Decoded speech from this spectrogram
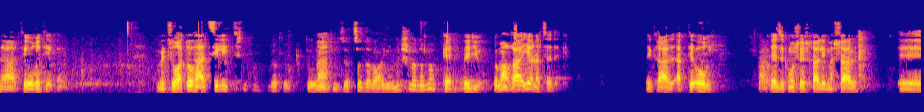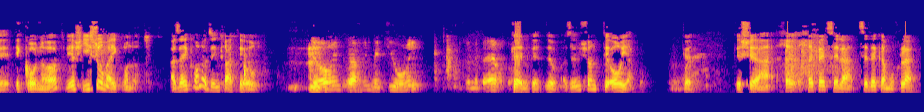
התיאורטי גם, בצורתו האצילית. זה הצד הרעיוני של הדבר? כן, בדיוק. כלומר, רעיון הצדק. זה נקרא התיאורי. זה כמו שיש לך למשל אה, עקרונות ויש יישום העקרונות. אז העקרונות זה נקרא תיאורי. תיאורי להבדיל מתיאורי, זה מתאר אותו. כן, כן, זהו. אז זה לשון תיאוריה פה. כן. כשהחפץ אל הצדק המוחלט,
